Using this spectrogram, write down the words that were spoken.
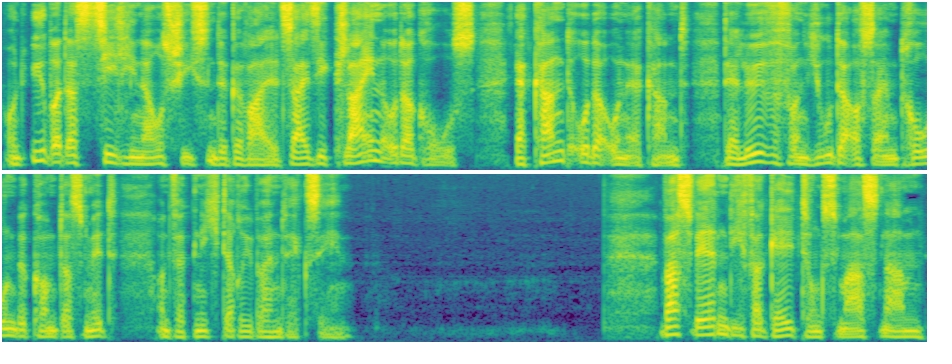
und über das Ziel hinausschießende Gewalt, sei sie klein oder groß, erkannt oder unerkannt, der Löwe von Juda auf seinem Thron bekommt das mit und wird nicht darüber hinwegsehen. Was werden die Vergeltungsmaßnahmen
